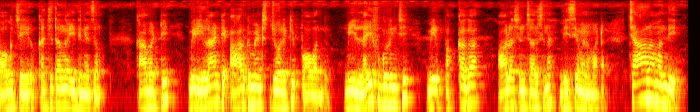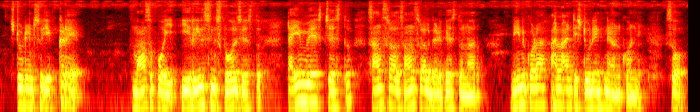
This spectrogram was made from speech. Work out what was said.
బాగు చేయరు. ఖచ్చితంగా ఇది నిజం. కాబట్టి మీరు ఇలాంటి ఆర్గ్యుమెంట్స్ జోలికి పోవద్దు. మీ లైఫ్ గురించి మీరు పక్కగా ఆలోచించాల్సిన విషయం అనమాట చాలామంది స్టూడెంట్స్ ఇక్కడే మోసపోయి ఈ రీల్స్ని స్క్రోల్ చేస్తూ టైం వేస్ట్ చేస్తూ సంవత్సరాలు సంవత్సరాలు గడిపేస్తున్నారు. నేను కూడా అలాంటి స్టూడెంట్నే అనుకోండి. సో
